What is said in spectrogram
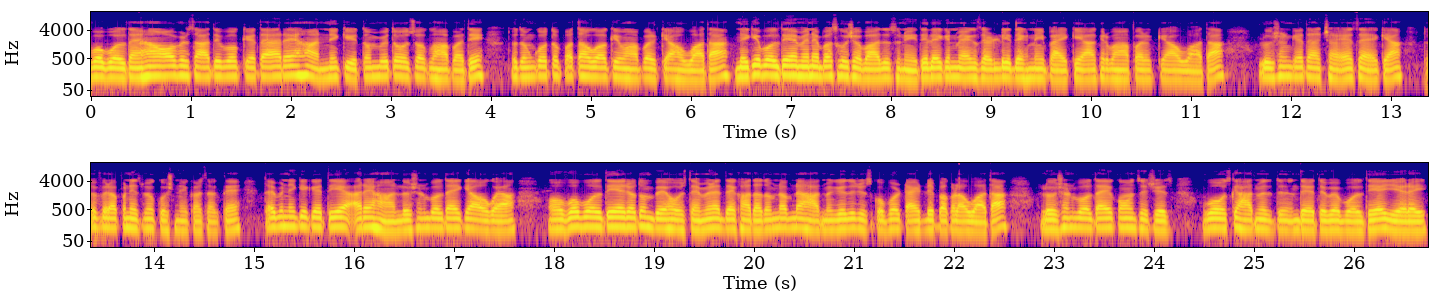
वो बोलता है हाँ और फिर साथ ही वो कहता है, अरे हाँ निकी तुम भी तो उस वक्त वहाँ पर थी तो तुमको तो पता हुआ कि वहाँ पर क्या हुआ था। निकी बोलती है, मैंने बस कुछ आवाज़ें सुनी थी, लेकिन मैं एग्जैक्टली देख नहीं पाई कि आखिर वहाँ पर क्या हुआ था। लूशन कहता है अच्छा ऐसा है क्या? तो फिर अपन इसमें कुछ नहीं कर सकते। तभी निकी कहती है, अरे हाँ लूशन बोलता है, क्या हो गया? और वो बोलती है, जो तुम बेहोश थे, मैंने देखा था, तुमने अपने हाथ में किसी चीज़ को बहुत टाइटली पकड़ा हुआ था। लूशन बोलता है, कौन सी चीज़? वो उसके हाथ में देते हुए बोलती है, ये रही।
